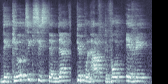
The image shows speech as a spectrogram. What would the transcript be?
the chaotic system that people have to vote every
